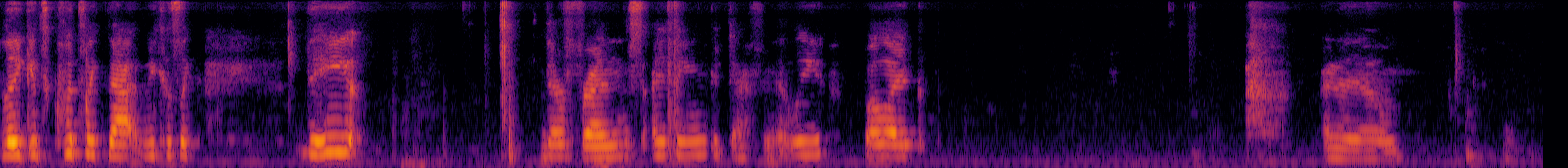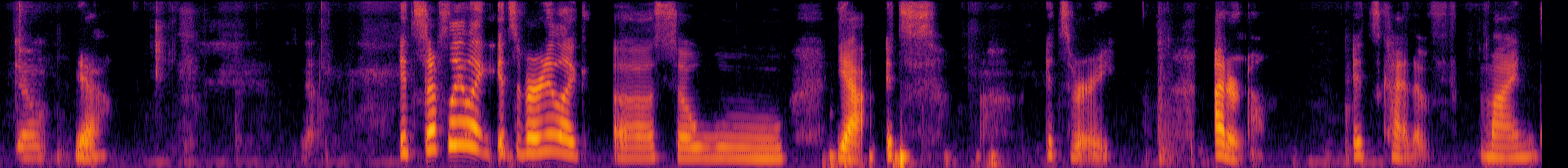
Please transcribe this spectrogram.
like it's quits like that because like they they're friends I think definitely. But like I don't know. Don't yeah it's definitely like it's very like uh so yeah it's it's very i don't know. It's kind of mind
